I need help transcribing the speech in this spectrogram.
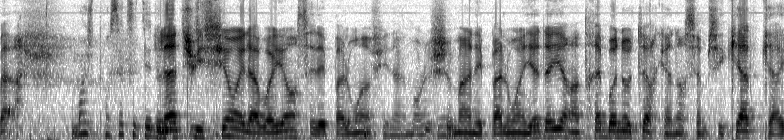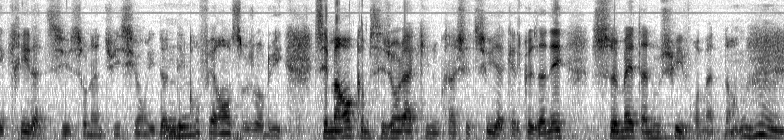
Bah, Moi, je pensais que c'était de L'intuition et la voyance, elle n'est pas loin finalement. Le chemin n'est pas loin. Il y a d'ailleurs un très bon auteur qui est un ancien psychiatre qui a écrit là-dessus sur l'intuition. Il donne des Mhm. conférences aujourd'hui. C'est marrant comme ces gens-là qui nous crachaient dessus il y a quelques années se mettent à nous suivre maintenant. Mhm.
